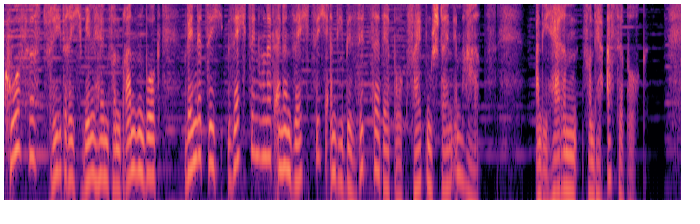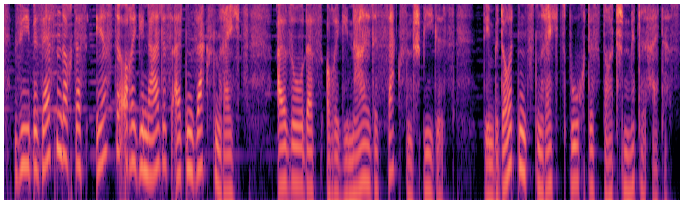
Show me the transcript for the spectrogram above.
Kurfürst Friedrich Wilhelm von Brandenburg wendet sich 1661 an die Besitzer der Burg Falkenstein im Harz, an die Herren von der Asseburg. Sie besäßen doch das erste Original des alten Sachsenrechts, also das Original des Sachsenspiegels, dem bedeutendsten Rechtsbuch des deutschen Mittelalters.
